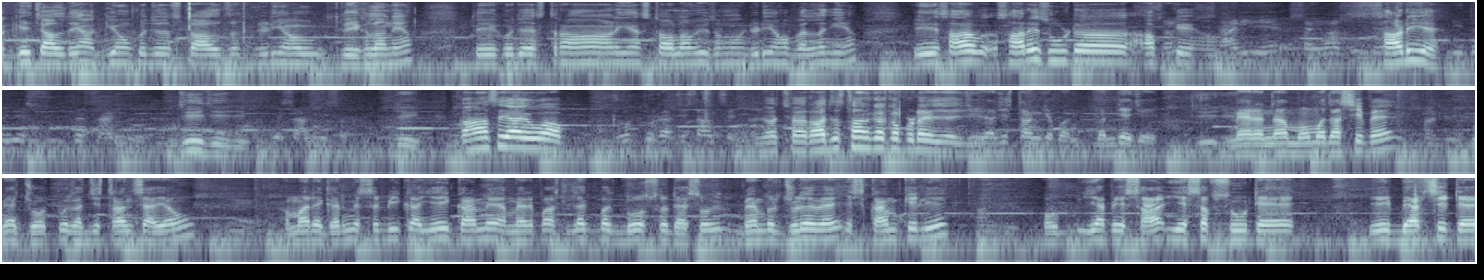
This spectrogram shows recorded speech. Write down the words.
ਅੱਗੇ ਚੱਲਦੇ ਆ ਅੱਗੇੋਂ ਕੁਝ ਸਟਾਲਸ ਜਿਹੜੀਆਂ ਉਹ ਦੇਖ ਲੈਂਦੇ ਆ ਤੇ ਕੁਝ ਇਸ ਤਰ੍ਹਾਂ ਵਾਲੀਆਂ ਸਟਾਲਾਂ ਵੀ ਤੁਹਾਨੂੰ ਜਿਹੜੀਆਂ ਉਹ ਮਿਲਣਗੀਆਂ ਇਹ ਸਾ- ਸਾਰੇ ਸੂਟ ਆਪਕੇ साड़ी है जी जी जी जी कहाँ से आए हो आप जोधपुर राजस्थान से अच्छा राजस्थान का कपड़ा है जी जी राजस्थान के बं- बंदे जी मेरा नाम मोहम्मद आसिफ है मैं जोधपुर राजस्थान से आया हूँ हमारे घर में सभी का यही काम है मेरे पास लगभग 200 ढाई सौ मेम्बर जुड़े हुए हैं इस काम के लिए और यहाँ पे सा- ये सब सूट है ये बेडशीट है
